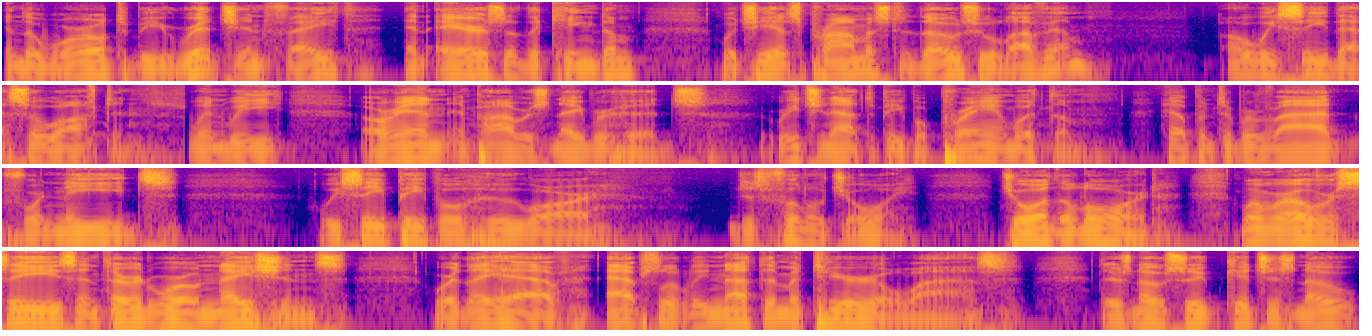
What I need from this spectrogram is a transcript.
in the world to be rich in faith and heirs of the kingdom which he has promised to those who love him? Oh, we see that so often when we are in impoverished neighborhoods, reaching out to people, praying with them, helping to provide for needs. We see people who are just full of joy, joy of the Lord. When we're overseas in third world nations, where they have absolutely nothing material wise. There's no soup kitchens, no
